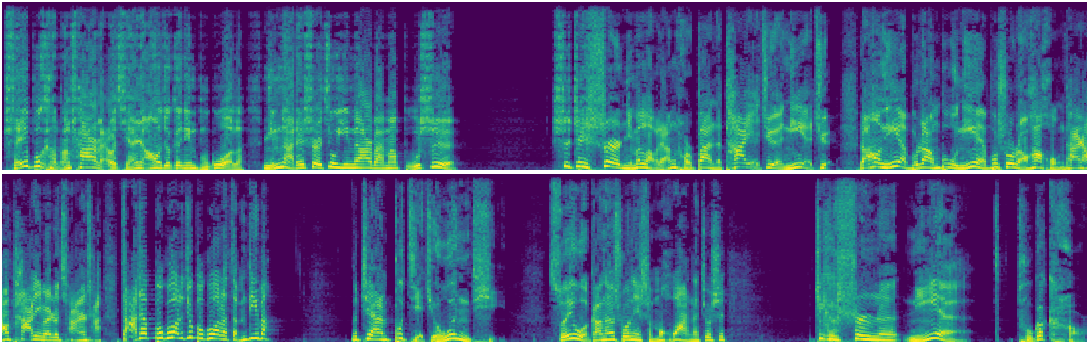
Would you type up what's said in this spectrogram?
谁不可能差二百块钱，然后就跟您不过了？你们俩这事儿就因为二百吗？不是，是这事儿你们老两口办的，他也倔，你也倔，然后你也不让步，你也不说软话哄他，然后他那边就呛人啥，咋的？不过了就不过了，怎么地吧？那这样不解决问题，所以我刚才说那什么话呢？就是这个事儿呢，你也吐个口儿，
